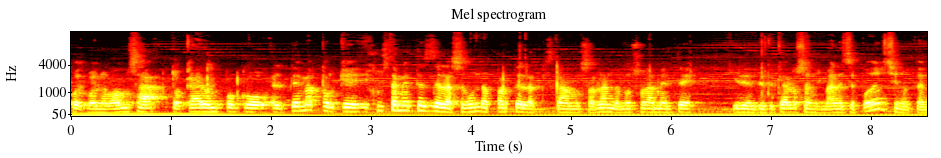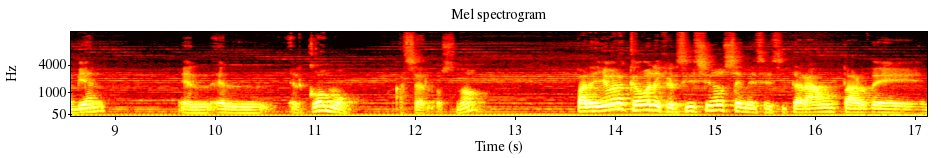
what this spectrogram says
pues bueno, vamos a tocar un poco el tema porque justamente es de la segunda parte de la que estábamos hablando, no solamente identificar los animales de poder, sino también el, el cómo hacerlos, ¿no? Para llevar a cabo el ejercicio se necesitará un par de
